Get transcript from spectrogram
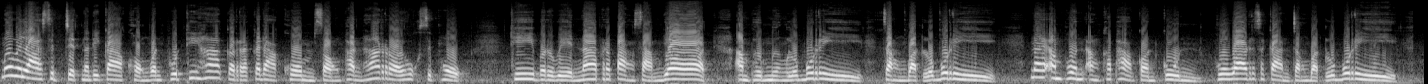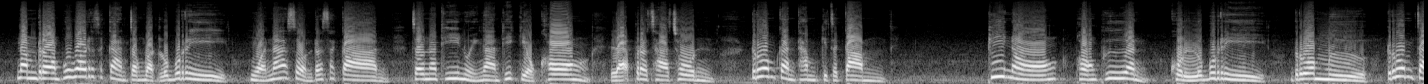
เมื่อเวลา 17 นาฬิกาของวันพุธที่ 5 กรกฎาคม 2566 ที่บริเวณหน้าพระปรางสามยอด อำเภอเมืองลบบุรี จังหวัดลบบุรี นายอัมพลอังคภากรกุล ผู้ว่าราชการจังหวัดลบบุรีนำรองผู้ว่าราชการจังหวัดลบบุรี หัวหน้าส่วนราชการ เจ้าหน้าที่หน่วยงานที่เกี่ยวข้อง และประชาชน ร่วมกันทำกิจกรรม พี่น้อง พ้องเพื่อน คนลบบุรี ร่วมมือ ร่วมใจ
